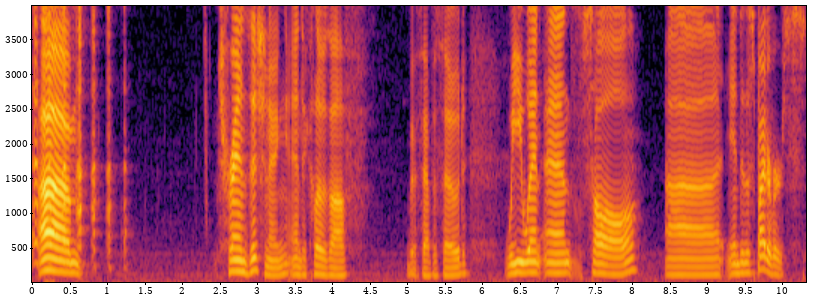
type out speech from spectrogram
Um, transitioning and to close off this episode, we went and saw uh into the Spider Verse.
